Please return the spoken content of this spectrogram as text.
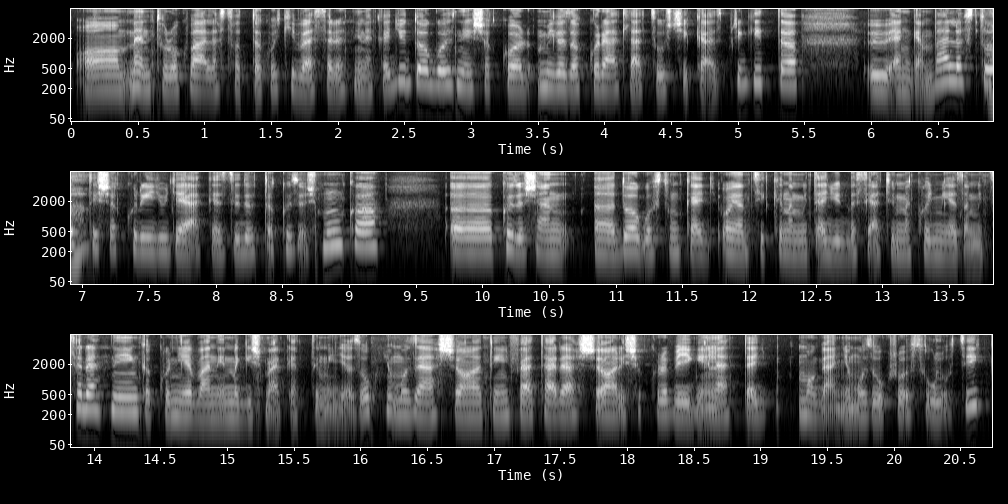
a mentorok választhattak, hogy kivel szeretnének együtt dolgozni, és akkor még az akkor átlátszó Csikász Brigitta, ő engem választott, Aha. és akkor így ugye elkezdődött a közös munka, közösen dolgoztunk egy olyan cikken, amit együtt beszéltünk meg, hogy mi az, amit szeretnénk, akkor nyilván én megismerkedtem így az oknyomozással, tényfeltárással, és akkor a végén lett egy magánnyomozókról szóló cikk,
